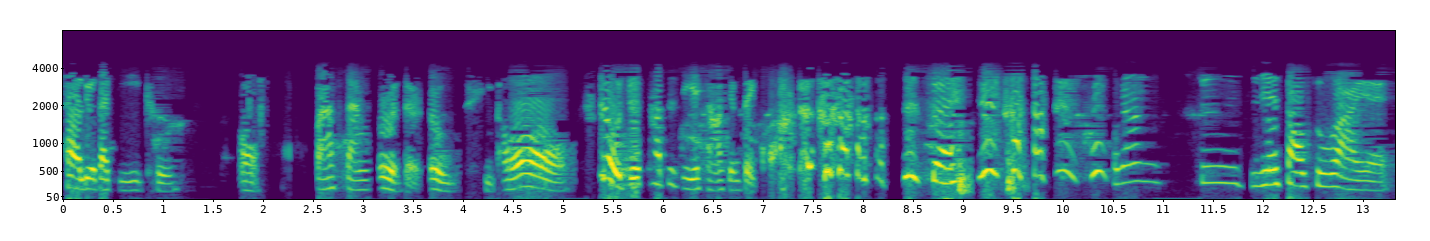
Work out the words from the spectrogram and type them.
它的六在第一颗，哦，八三二的二五七，哦，所以我觉得他自己也想要先被夸，对，我刚刚就是直接笑出来耶，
